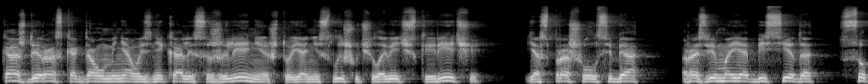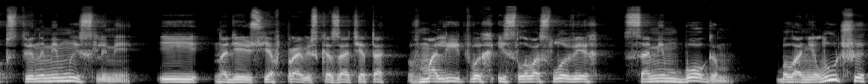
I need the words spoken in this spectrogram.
Каждый раз, когда у меня возникали сожаления, что я не слышу человеческой речи, я спрашивал себя, разве моя беседа с собственными мыслями и, надеюсь, я вправе сказать это, в молитвах и словословиях с самим Богом была не лучше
